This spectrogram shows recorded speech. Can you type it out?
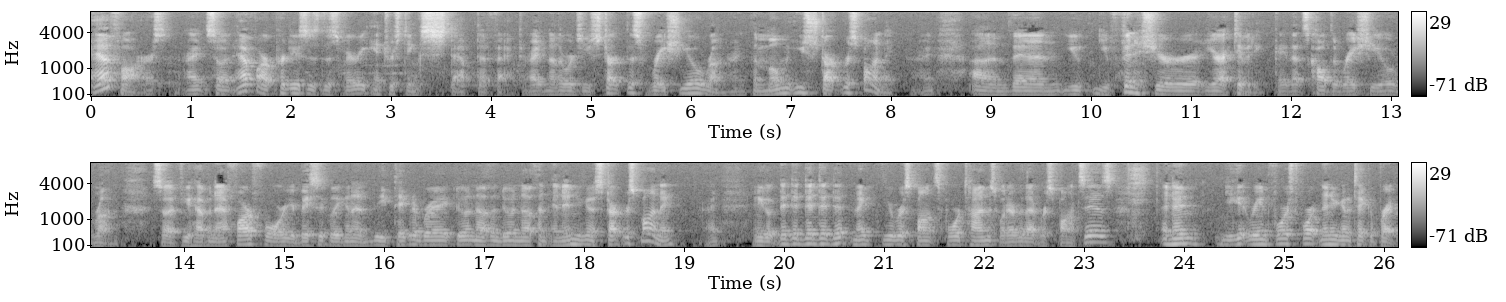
FRs, right? So an FR produces this very interesting stepped effect, right? In other words, you start this ratio run, right? The moment you start responding, right? Um, then you, you finish your, your activity. Okay, that's called the ratio run. So if you have an FR4, you're basically going to be taking a break, doing nothing, doing nothing, and then you're going to start responding. Right? And you go, dit, dit, dit, make your response four times, whatever that response is, and then you get reinforced for it, and then you're going to take a break.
